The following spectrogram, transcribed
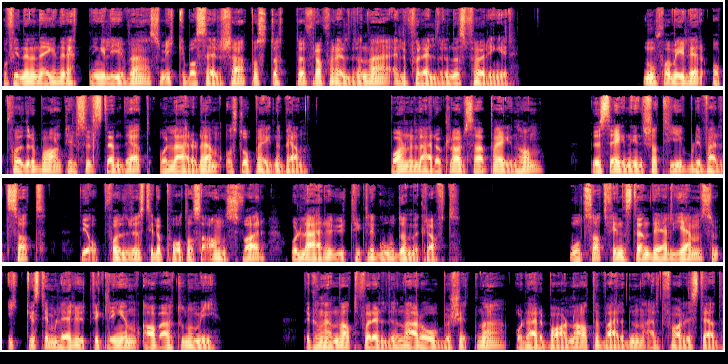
og finner en egen retning i livet som ikke baserer seg på støtte fra foreldrene eller foreldrenes føringer. Noen familier oppfordrer barn til selvstendighet og lærer dem å stå på egne ben. Barnet lærer å klare seg på egen hånd, deres egne initiativ blir verdsatt, de oppfordres til å påta seg ansvar og lære å utvikle god dømmekraft. Motsatt finnes det en del hjem som ikke stimulerer utviklingen av autonomi. Det kan hende at foreldrene er overbeskyttende og lærer barna at verden er et farlig sted.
